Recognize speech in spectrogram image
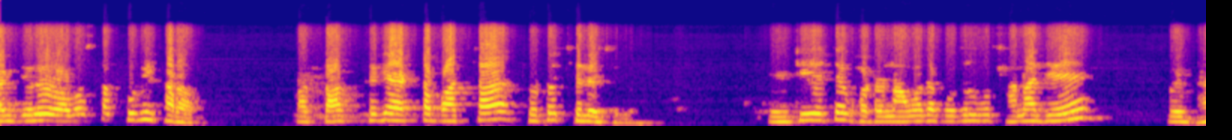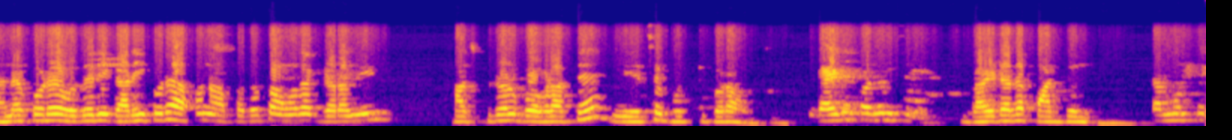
একজনের অবস্থা খুবই খারাপ। আর তার থেকে একটা বাচ্চা ছোট ছেলে ছিল। এইটি হচ্ছে ঘটনা। আমাদের প্রতুলপুর থানা যেয়ে ওই ভ্যানে করে ওদেরই গাড়ি করে এখন আপাতত আমাদের গ্রামীণ হসপিটাল বগড়াতে নিয়ে এসে ভর্তি করা হচ্ছে। কজন ছিল? গাড়িটাতে পাঁচজন ছিল। তার মধ্যে?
